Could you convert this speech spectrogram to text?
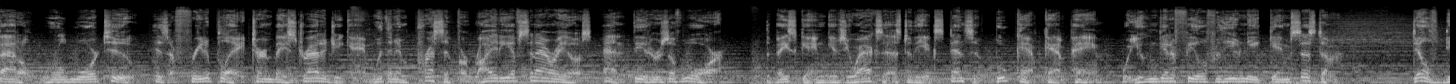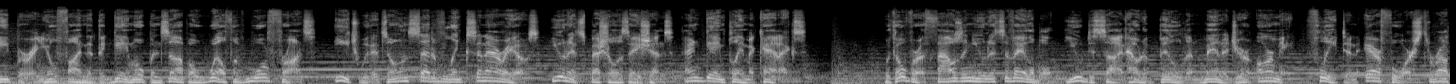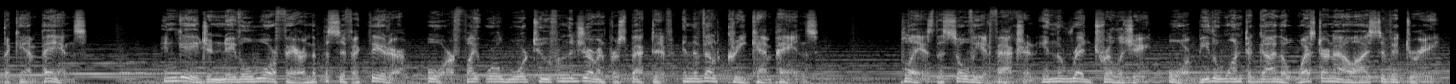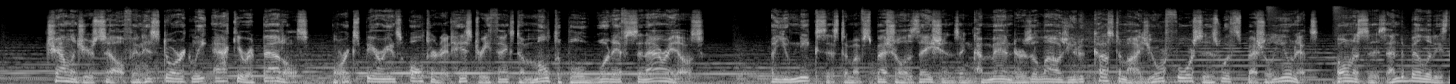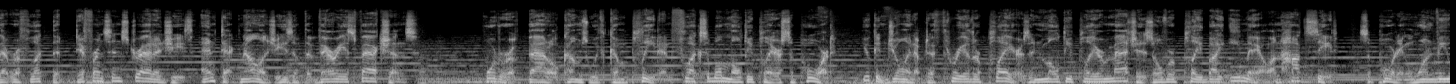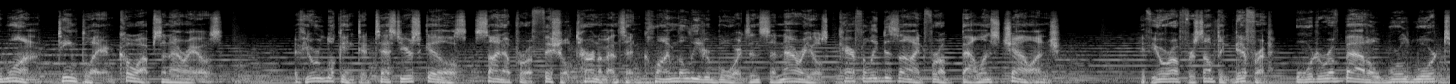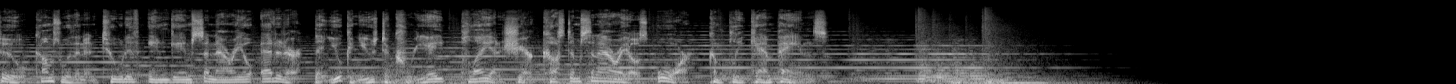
World War II is a free-to-play turn-based strategy game with an impressive variety of scenarios and theaters of war. The base game gives you access to the extensive Boot Camp campaign, where you can get a feel for the unique game system. Delve deeper and you'll find that the game opens up a wealth of war fronts, each with its own set of linked scenarios, unit specializations, and gameplay mechanics. With over a thousand units available, you decide how to build and manage your army, fleet, and air force throughout the campaigns. Engage in naval warfare in the Pacific Theater, or fight World War II from the German perspective in the Weltkrieg campaigns. Play as the Soviet faction in the Red Trilogy, or be the one to guide the Western Allies to victory. Challenge yourself in historically accurate battles, or experience alternate history thanks to multiple what-if scenarios. A unique system of specializations and commanders allows you to customize your forces with special units, bonuses, and abilities that reflect the difference in strategies and technologies of the various factions. Order of Battle comes with complete and flexible multiplayer support. You can join up to three other players in multiplayer matches over play by email on Hot Seat, supporting 1v1, team play, and co-op scenarios. If you're looking to test your skills, sign up for official tournaments and climb the leaderboards in scenarios carefully designed for a balanced challenge. If you're up for something different, Order of Battle World War II comes with an intuitive in-game scenario editor that you can use to create, play, and share custom scenarios or complete campaigns.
